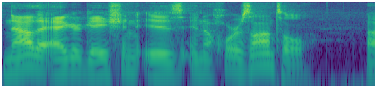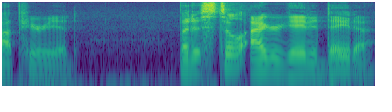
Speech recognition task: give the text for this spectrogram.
Now the aggregation is in a horizontal uh, period, but it's still aggregated data.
